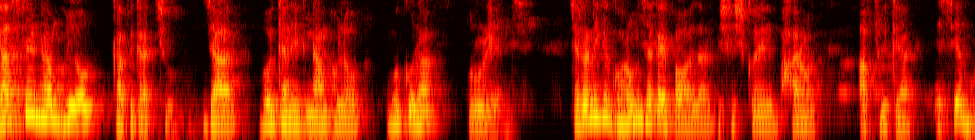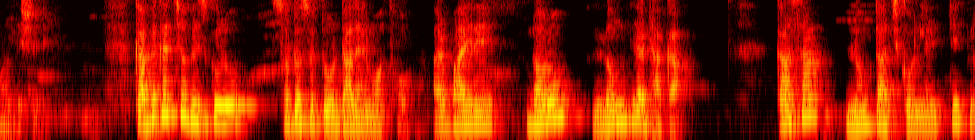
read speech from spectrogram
গাছটির নাম হলো কাপিকাচ্চু যার বৈজ্ঞানিক নাম হলো মুকুনা প্রুরিয়েন্স যেটা নাকি গরম জায়গায় পাওয়া যায়, বিশেষ করে ভারত, আফ্রিকা, এশিয়া মহাদেশে। কাপিকাচ্চু বীজগুলো ছোট ছোট ডালের মতো আর বাইরে নরম লোম দিয়ে ঢাকা। কাঁচা লোম টাচ করলে তীব্র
